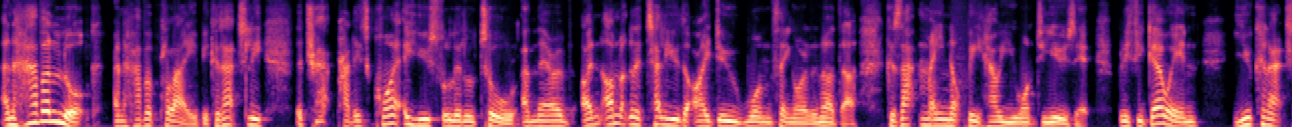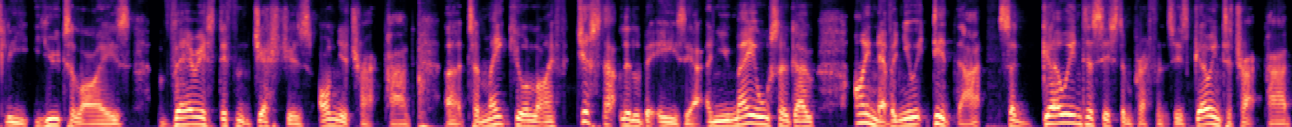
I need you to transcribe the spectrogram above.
and have a look and have a play because actually the trackpad is quite a useful little tool and there are I'm, I'm not going to tell you that i do one thing or another because that may not be how you want to use it but if you go in you can actually utilize various different gestures on your trackpad uh, to make your life just that little bit easier and you may also go i never knew it did that so go into system preferences go into trackpad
